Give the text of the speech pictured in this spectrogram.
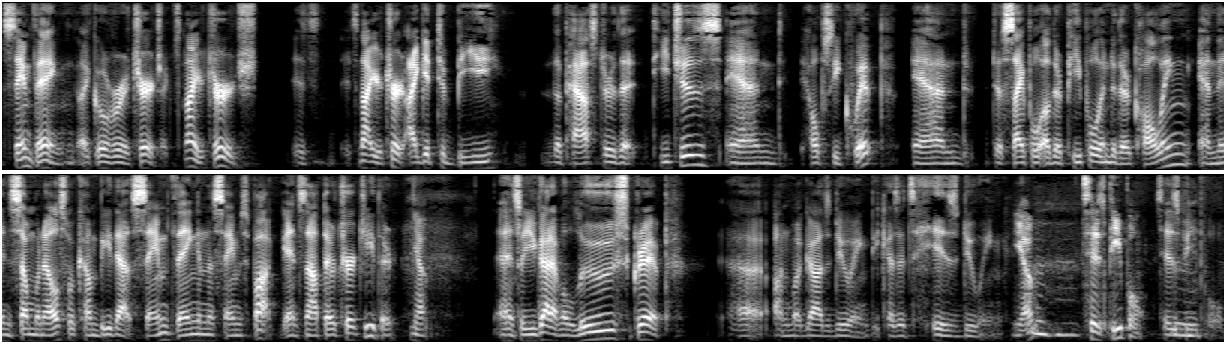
same thing, like over at church. Like it's not your church. It's it's not your church. I get to be the pastor that teaches and helps equip and disciple other people into their calling, and then someone else will come be that same thing in the same spot. And it's not their church either. Yep. And so you got to have a loose grip uh, on what God's doing because it's His doing. Yep. It's his people It's His people.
